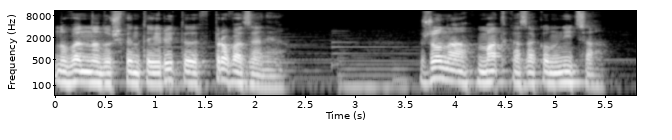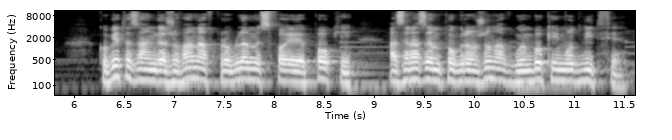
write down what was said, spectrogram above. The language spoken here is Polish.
Nowenna do świętej Ryty, wprowadzenie. Żona, matka, zakonnica. Kobieta zaangażowana w problemy swojej epoki, a zarazem pogrążona w głębokiej modlitwie.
